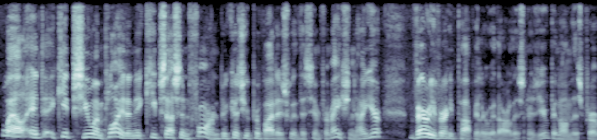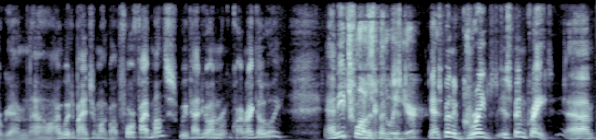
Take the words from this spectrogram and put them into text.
well, it, it, keeps you employed and it keeps us informed because you provide us with this information. Now, you're very, very popular with our listeners. You've been on this program now, I would imagine, what, about four or five months? We've had you on quite regularly, and each one has been just, yeah, it's been a great. It's been great. Um,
